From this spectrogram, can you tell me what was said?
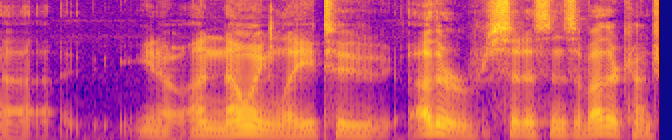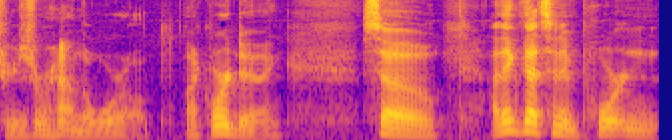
uh, you know, unknowingly to other citizens of other countries around the world, like we're doing. So I think that's an important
